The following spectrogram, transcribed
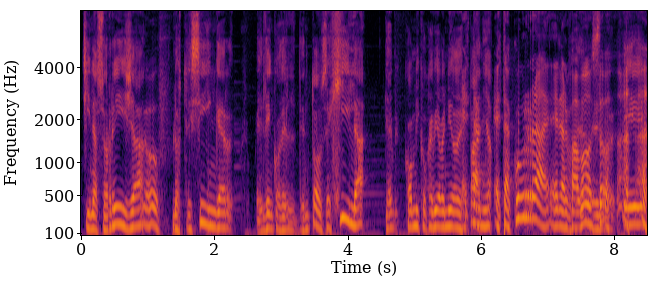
China Zorrilla, los Trisinger, elencos del- de entonces, Gila, que, cómico que había venido de Esta, España. esta curra era el famoso. Eh, eh,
